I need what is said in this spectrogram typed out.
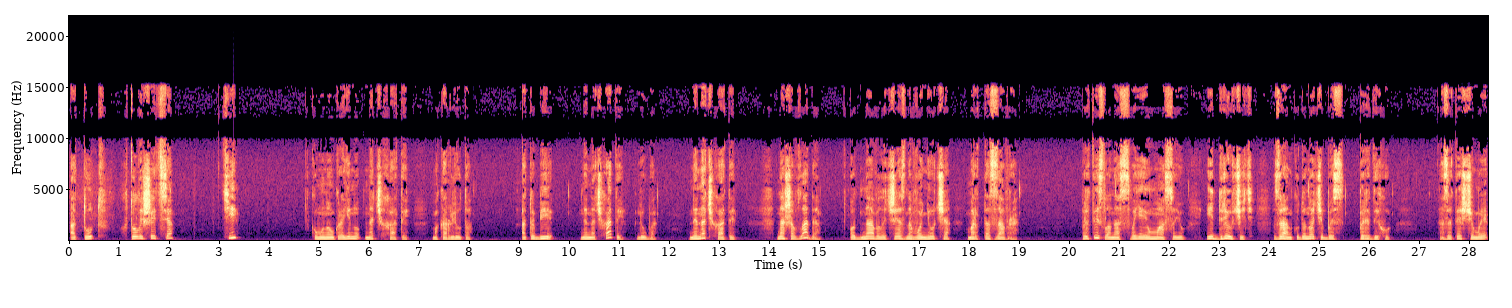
А тут хто лишиться? Ті, кому на Україну начхати, Макар люто. А тобі не начхати, Люба, не начхати. Наша влада одна величезна вонюча мартазавра. Притисла нас своєю масою і дрючить зранку до ночі без передиху. А за те, що ми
